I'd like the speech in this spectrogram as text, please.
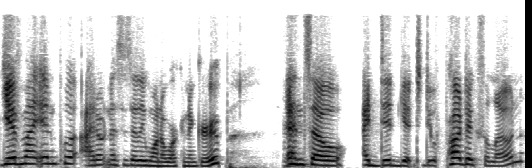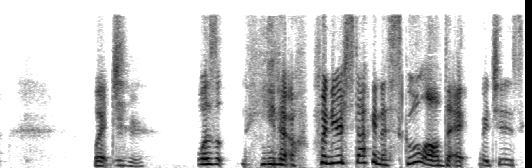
give my input. I don't necessarily want to work in a group. And so I did get to do projects alone, which Mhm. Was, you know, when you're stuck in a school all day, which is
